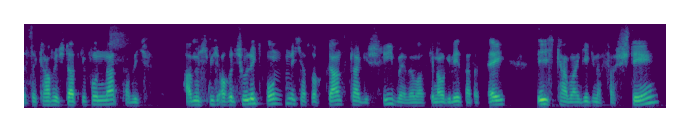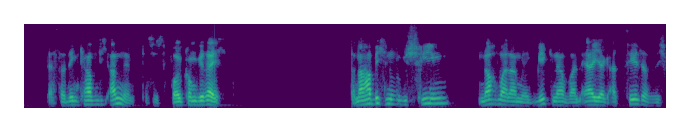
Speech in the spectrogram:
dass der Kampf nicht stattgefunden hat, habe ich, habe ich mich auch entschuldigt und ich habe es auch ganz klar geschrieben, wenn man es genau gelesen hat, dass, ey, ich kann meinen Gegner verstehen, dass er den Kampf nicht annimmt. Das ist vollkommen gerecht. Danach habe ich nur geschrieben, nochmal an meinen Gegner, weil er ja erzählt hat, dass ich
